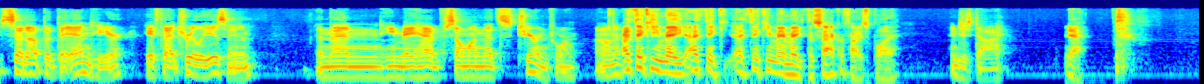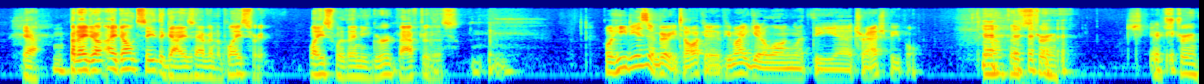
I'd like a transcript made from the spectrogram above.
set up at the end here, if that truly is him, and then he may have someone that's cheering for him. I don't know, I think he may. I think I think he may make the sacrifice play. and just die. Yeah, yeah. But I don't. I don't see the guys having a place for it. Place with any group after this. Well, he isn't very talkative. He might get along with the uh, trash people. Yeah, that's true. That's true.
